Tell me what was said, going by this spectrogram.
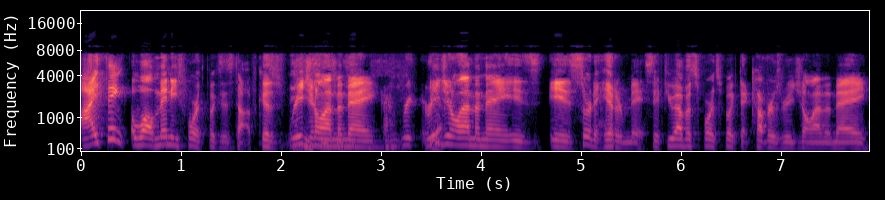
I think well, many sports books is tough because regional MMA, re- regional MMA is is sort of hit or miss. If you have a sports book that covers regional MMA,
